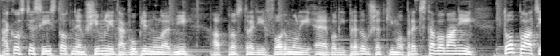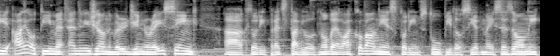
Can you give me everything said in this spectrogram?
Ako ste si istotne všimli, tak uplynulé dni a v prostredí Formuly E boli predovšetkým o predstavovaní. To platí aj o týme Envision Virgin Racing, a ktorý predstavil nové lakovanie, s ktorým vstúpi do 7. sezóny.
